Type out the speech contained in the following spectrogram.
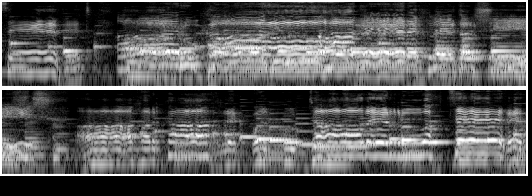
הצוות. ארוכה הדרך לתרשיש, אחר כך לכל פקודה ברוח צוות,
